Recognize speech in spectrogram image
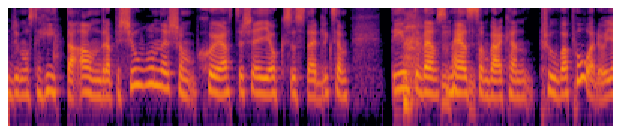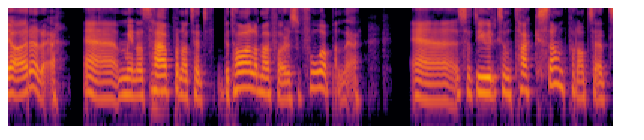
du måste hitta andra personer som sköter sig också. Så där, liksom, det är inte vem som helst som bara kan prova på det och göra det. Eh, Medan här på något sätt betalar man för det så får man det. Eh, så det är ju liksom tacksamt på något sätt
